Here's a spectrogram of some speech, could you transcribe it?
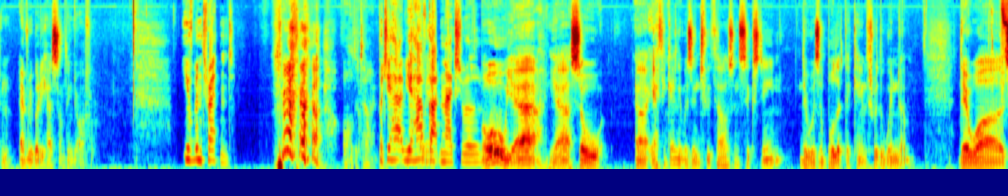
and everybody has something to offer. You've been threatened. all the time. But you have you have oh, gotten yeah. actual. Oh yeah, yeah. So uh, I think it was in 2016. There was a bullet that came through the window. There was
